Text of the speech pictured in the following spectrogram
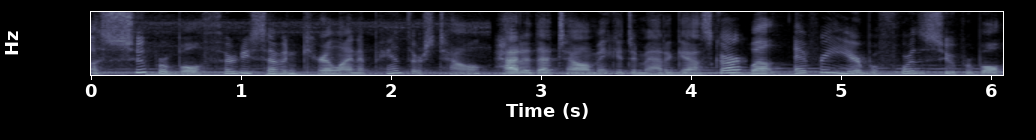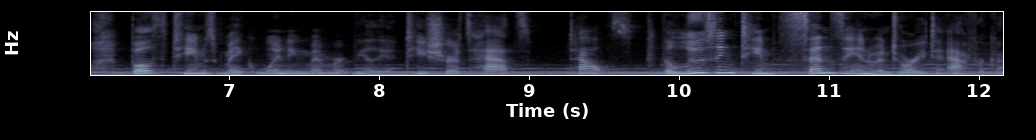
a Super Bowl 37 Carolina Panthers towel. How did that towel make it to Madagascar? Well, every year before the Super Bowl, both teams make winning memorabilia t-shirts, hats, towels. The losing team sends the inventory to Africa.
